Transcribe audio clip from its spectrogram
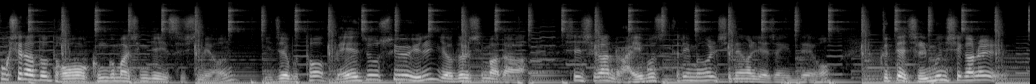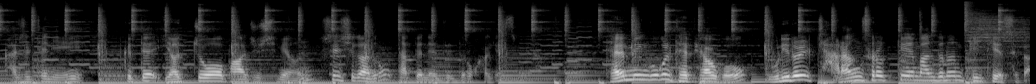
혹시라도 더 궁금하신 게 있으시면 이제부터 매주 수요일 8시마다 실시간 라이브 스트리밍을 진행할 예정인데요. 그때 질문 시간을 가질 테니 그때 여쭤봐 주시면 실시간으로 답변해 드리도록 하겠습니다. 대한민국을 대표하고 우리를 자랑스럽게 만드는 BTS가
